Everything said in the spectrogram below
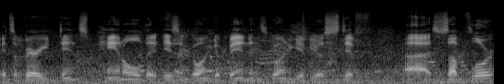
it's a very dense panel that isn't going to bend and is going to give you a stiff uh, subfloor.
